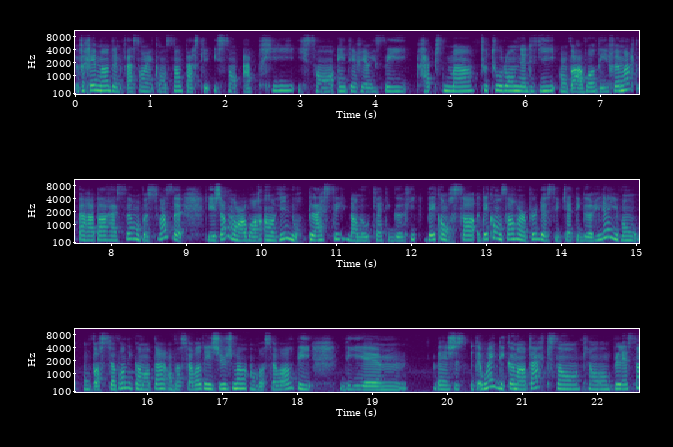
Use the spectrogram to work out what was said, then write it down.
vraiment d'une façon inconsciente parce qu'ils sont appris, ils sont intériorisés rapidement tout au long de notre vie. On va avoir des remarques par rapport à ça. On va souvent se... les gens vont avoir envie de nous replacer dans nos catégories. Dès qu'on sort, dès qu'on sort un peu de ces catégories-là, ils vont, on va recevoir des commentaires, on va recevoir des jugements, on va recevoir des, des, euh, ben juste, ouais, des commentaires qui sont, qui sont blessants,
